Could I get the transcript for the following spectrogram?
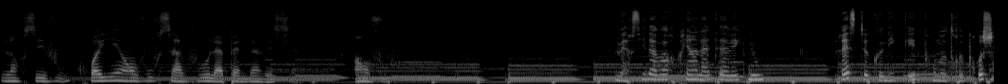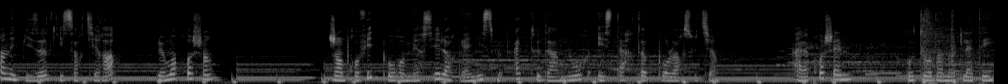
lancez-vous, croyez en vous, ça vaut la peine d'investir en vous. Merci d'avoir pris un latte avec nous. Reste connecté pour notre prochain épisode qui sortira le mois prochain. J'en profite pour remercier l'organisme Acte d'amour et Startup pour leur soutien. À la prochaine! autour d'un autre latte.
